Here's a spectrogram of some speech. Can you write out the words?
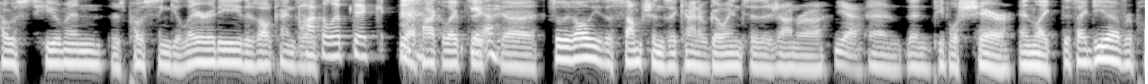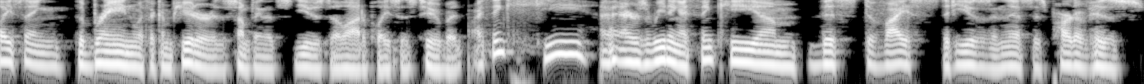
post-human. There's post-singularity. There's all kinds of Apocalyptic. yeah, apocalyptic. Uh, so there's all these assumptions that kind of go into the genre yeah and then people share. And like this idea of replacing the brain with a computer is something that's used a lot of places too. But I think he, I, I was reading, I think he, um, this device that he uses in this is part of his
